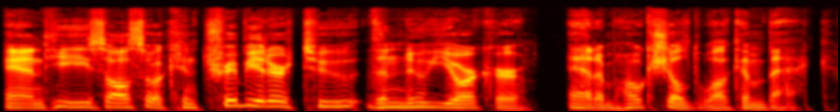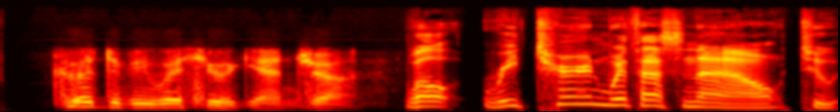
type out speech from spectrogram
and he's also a contributor to The New Yorker. Adam Hochschild, welcome back. Good to be with you again, Jon. Well, return with us now to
